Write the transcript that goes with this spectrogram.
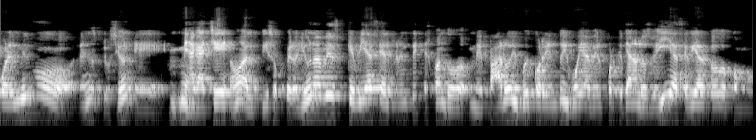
por el mismo, la misma explosión eh, me agaché ¿no? al piso, pero yo una vez que vi hacia el frente es cuando me paro y voy corriendo y voy a ver porque ya no los veía, se veía todo como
